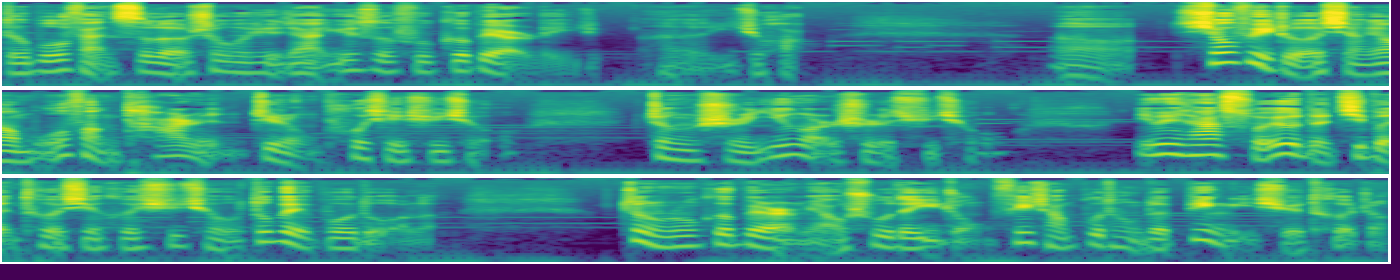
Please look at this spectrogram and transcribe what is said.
德波反思了社会学家约瑟夫·戈贝尔的一句呃一句话：呃，消费者想要模仿他人这种迫切需求，正是婴儿式的需求，因为他所有的基本特性和需求都被剥夺了。正如戈贝尔描述的一种非常不同的病理学特征。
